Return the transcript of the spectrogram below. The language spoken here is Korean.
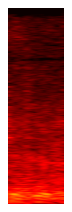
쏘고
